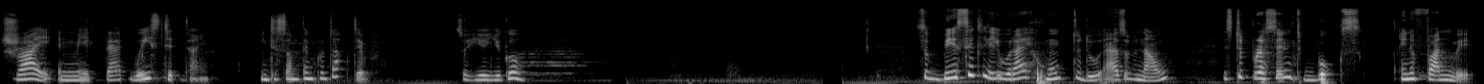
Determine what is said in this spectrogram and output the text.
Try and make that wasted time into something productive. So here you go. So basically, what I hope to do as of now is to present books in a fun way.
